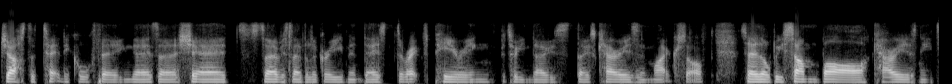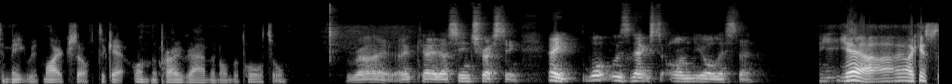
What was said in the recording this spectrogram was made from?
just a technical thing. There's a shared service level agreement. There's direct peering between those those carriers and Microsoft. So there'll be some bar carriers need to meet with Microsoft to get on the program and on the portal. Right. Okay, that's interesting. Hey, what was next on your list then? Yeah, I guess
